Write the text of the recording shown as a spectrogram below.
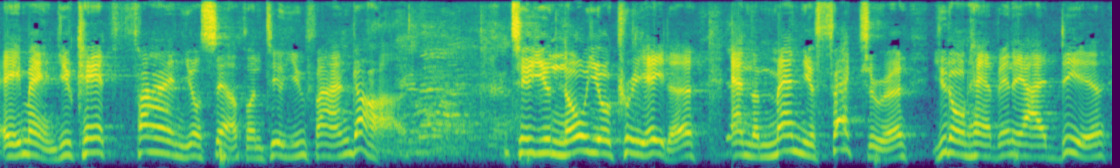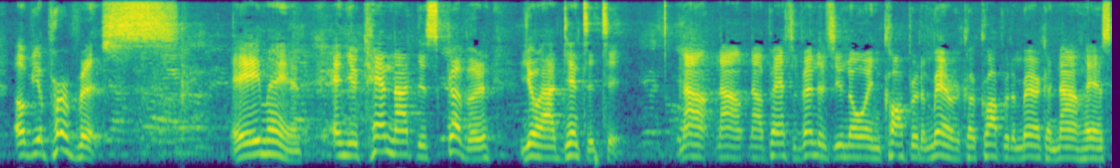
Amen. You can't find yourself until you find God till you know your creator and the manufacturer, you don't have any idea of your purpose. Amen. And you cannot discover your identity. Now, now, now, Pastor Vendors, you know, in corporate America, corporate America now has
